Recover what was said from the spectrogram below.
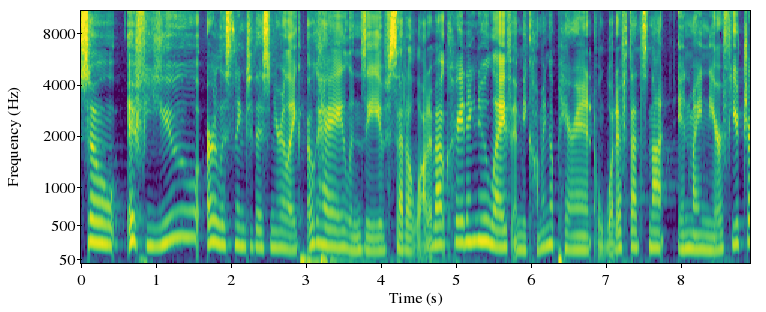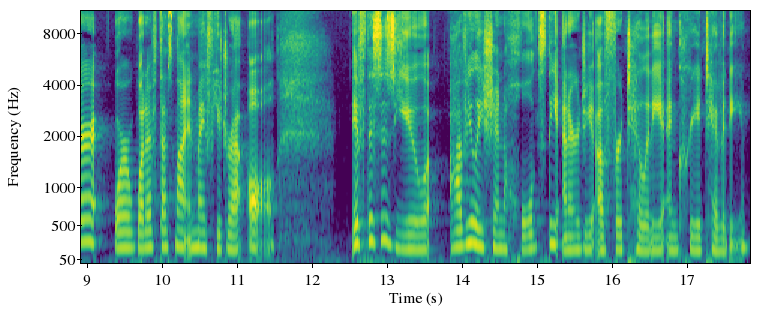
So, if you are listening to this and you're like, okay, Lindsay, you've said a lot about creating new life and becoming a parent. What if that's not in my near future? Or what if that's not in my future at all? If this is you, ovulation holds the energy of fertility and creativity.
